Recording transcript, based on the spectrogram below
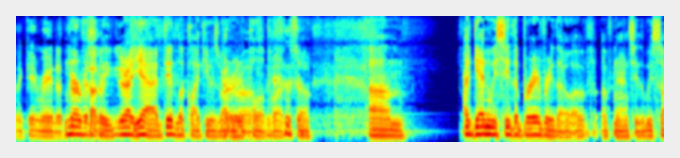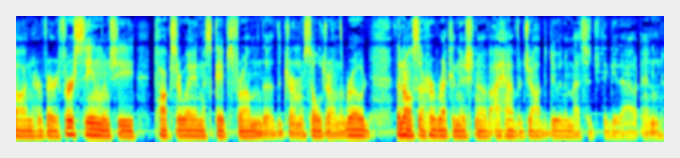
Like getting ready to nervously. Right, yeah, it did look like he was about ready to pull off. apart. So, um, again, we see the bravery though of of Nancy that we saw in her very first scene when she talks her way and escapes from the the German soldier on the road. Then also her recognition of I have a job to do and a message to get out, and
